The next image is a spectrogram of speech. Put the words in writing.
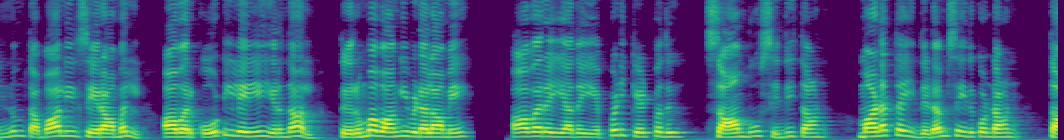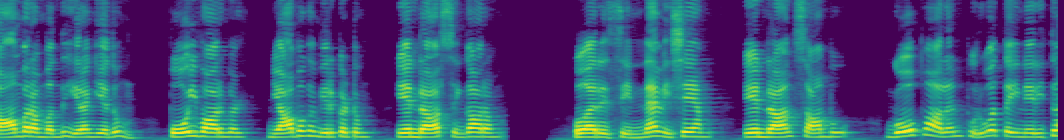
இன்னும் தபாலில் சேராமல் அவர் கோட்டிலேயே இருந்தால் திரும்ப வாங்கிவிடலாமே அவரை அதை எப்படி கேட்பது? சாம்பு சிந்தித்தான். மனத்தை திடம் செய்து கொண்டான். தாம்பரம் வந்து இறங்கியதும் போய் வாருங்கள் ஞாபகம் இருக்கட்டும் என்றார் சிங்காரம். ஒரு சின்ன விஷயம் என்றான் சாம்பு. கோபாலன் புருவத்தை நெரித்து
